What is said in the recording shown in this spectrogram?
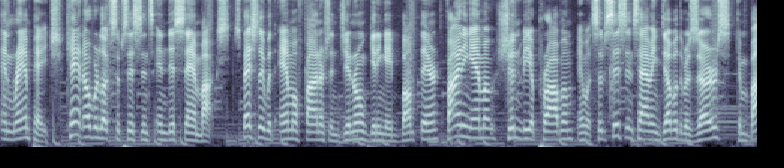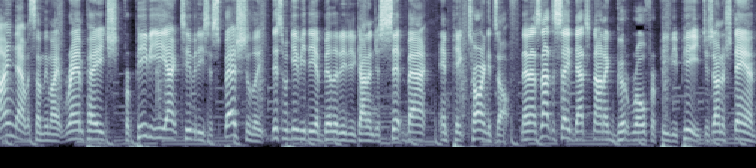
and rampage. Can't overlook subsistence in this sandbox, especially with ammo finders in general getting a bump there. Finding ammo shouldn't be a problem, and with subsistence having double the reserves, combine that with something like rampage for PvE activities especially, this will give you the ability to kind of just sit back and pick targets off. Now that's not to say that's not a good role for PvP, just understand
